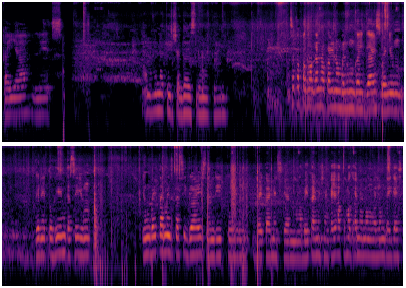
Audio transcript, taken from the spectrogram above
Kaya let's anuhin natin siya guys gamitin so kapag magano kayo ng malunggay guys huwag yung ganituhin kasi yung yung vitamins kasi guys nandito yung vitamins yan mga vitamins yan. Kaya ako mag ano ng malunggay guys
